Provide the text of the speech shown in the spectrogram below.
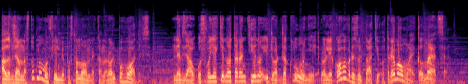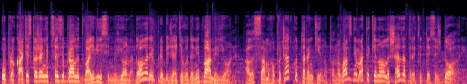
але вже в наступному фільмі постановника на роль погодився. Не взяв у своє кіно Тарантіно і Джорджа Клуні, роль якого в результаті отримав Майкл Медсен. У прокаті скажені пси зібрали 2,8 мільйона доларів при бюджеті в 1,2 мільйони, але з самого початку Тарантіно планував знімати кіно лише за 30 тисяч доларів.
